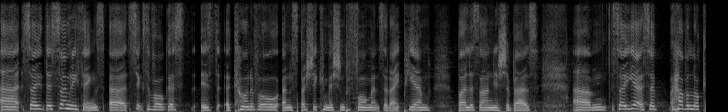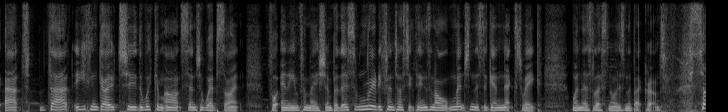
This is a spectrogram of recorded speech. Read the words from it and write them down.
Uh, so there's so many things. Uh, 6th of August is a carnival and a specially commissioned performance at 8 p.m. by Lasagna Shabazz. Um, so yeah, so have a look at that. You can go to the Wycombe Arts Centre website for any information. But there's some really fantastic things, and I'll mention this again next week when there's less noise in the background. So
